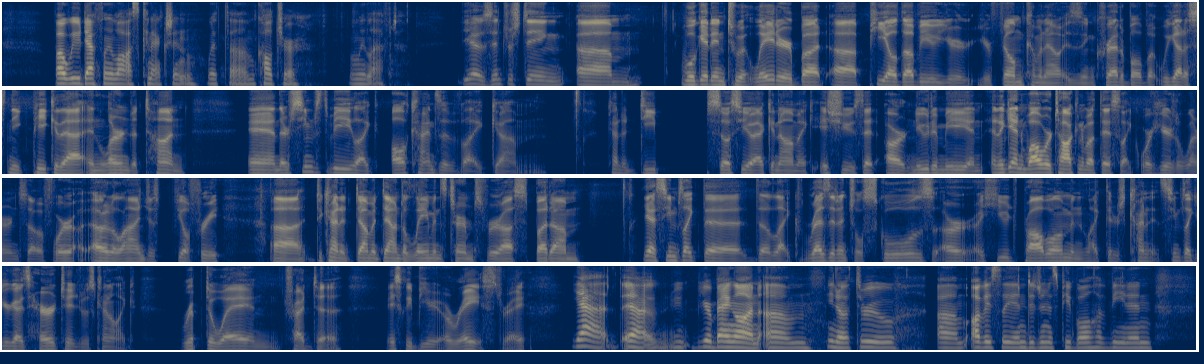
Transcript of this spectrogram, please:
but we definitely lost connection with um, culture when we left Yeah, it's interesting. Um, we'll get into it later, but uh, PLW, your your film coming out is incredible. But we got a sneak peek of that and learned a ton. And there seems to be like all kinds of like um, kind of deep socioeconomic issues that are new to me. And and again, while we're talking about this, like we're here to learn. So if we're out of line, just feel free uh, to kind of dumb it down to layman's terms for us. But um, yeah, it seems like the the like residential schools are a huge problem, and like there's kind of it seems like your guys' heritage was kind of like ripped away and tried to basically be erased, right? Yeah, yeah, you're bang on. Um, you know, through um, obviously indigenous people have been in,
